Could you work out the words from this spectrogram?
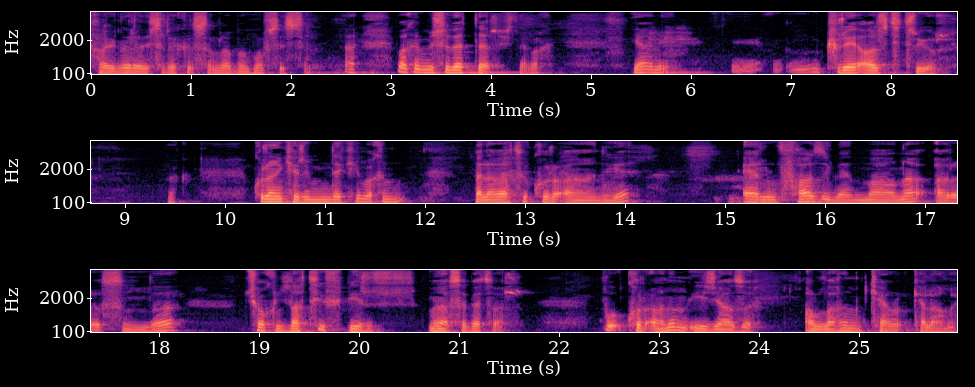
hayırlara vesile kılsın, Rabbim hafsetsin. Ha, bakın müsibetler işte bak. Yani e, küre arz titriyor. Kur'an-ı Kerim'deki bakın belagat-ı Kur'aniye elfaz ile mana arasında çok latif bir münasebet var. Bu Kur'an'ın icazı, Allah'ın ke- kelamı.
